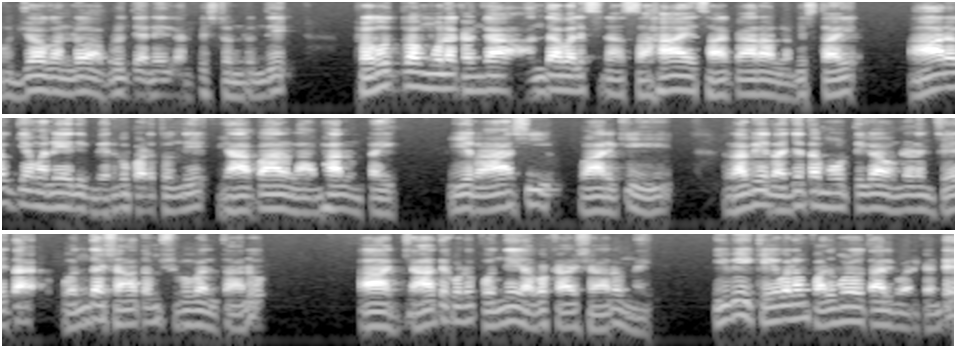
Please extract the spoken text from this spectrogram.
ఉద్యోగంలో అభివృద్ధి అనేది కనిపిస్తుంటుంది. ప్రభుత్వం మూలకంగా అందవలసిన సహాయ సహకారాలు లభిస్తాయి. ఆరోగ్యం అనేది మెరుగుపడుతుంది. వ్యాపార లాభాలు ఉంటాయి ఈ రాశి వారికి రవి రజతమూర్తిగా ఉండడం చేత వంద శాతం శుభ ఫలితాలు ఆ జాతకుడు పొందే అవకాశాలు ఉన్నాయి. ఇవి కేవలం పదమూడవ తారీఖు వరకు అంటే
